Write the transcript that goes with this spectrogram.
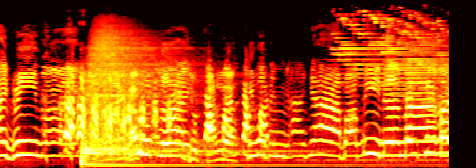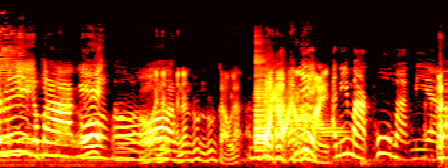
my dream เลยหยุดเลย หยุดดัฟับนเลฟัยนดับคิดว่าฟันเป็นยาย่าบ๊อบบี้เดินเป็นมาคิมเบอร์รี่กับหมากงี้อ๋อ อ๋ออันนั้นอันนั้นรุ่นรุ่นเก่าแล้วนี่รุ่นใหม่ อันนี้หมากผู้หมากเมียใคร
